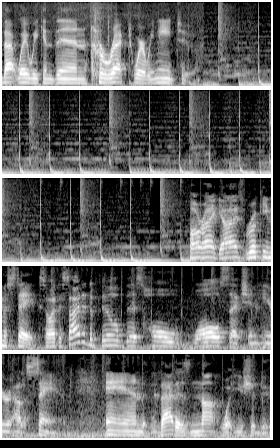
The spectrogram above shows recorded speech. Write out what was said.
That way we can then correct where we need to. All right, guys, rookie mistake. So I decided to build this whole wall section here out of sand and that is not what you should do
